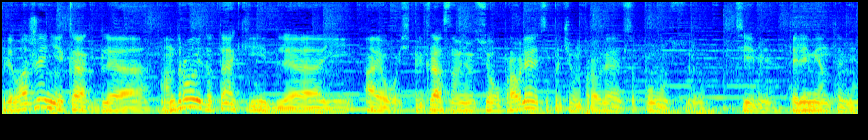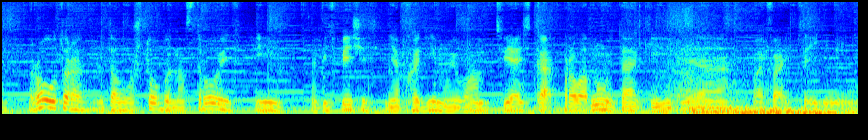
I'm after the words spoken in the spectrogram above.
приложение как для Android, так и для iOS. Прекрасно в нем все управляется, причем управляется полностью всеми элементами роутера для того, чтобы настроить и обеспечить необходимую вам связь как проводную, так и для Wi-Fi соединения.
